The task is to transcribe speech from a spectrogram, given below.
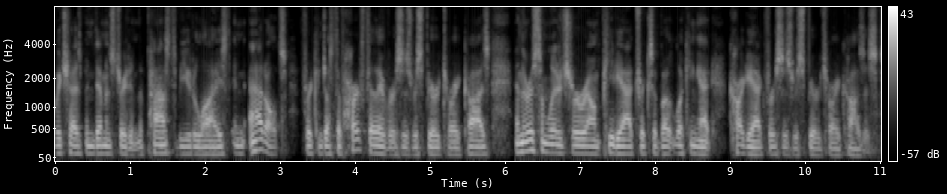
which has been demonstrated in the past to be utilized in adults for congestive heart failure versus respiratory cause. And there is some literature around pediatrics about looking at cardiac versus respiratory causes.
